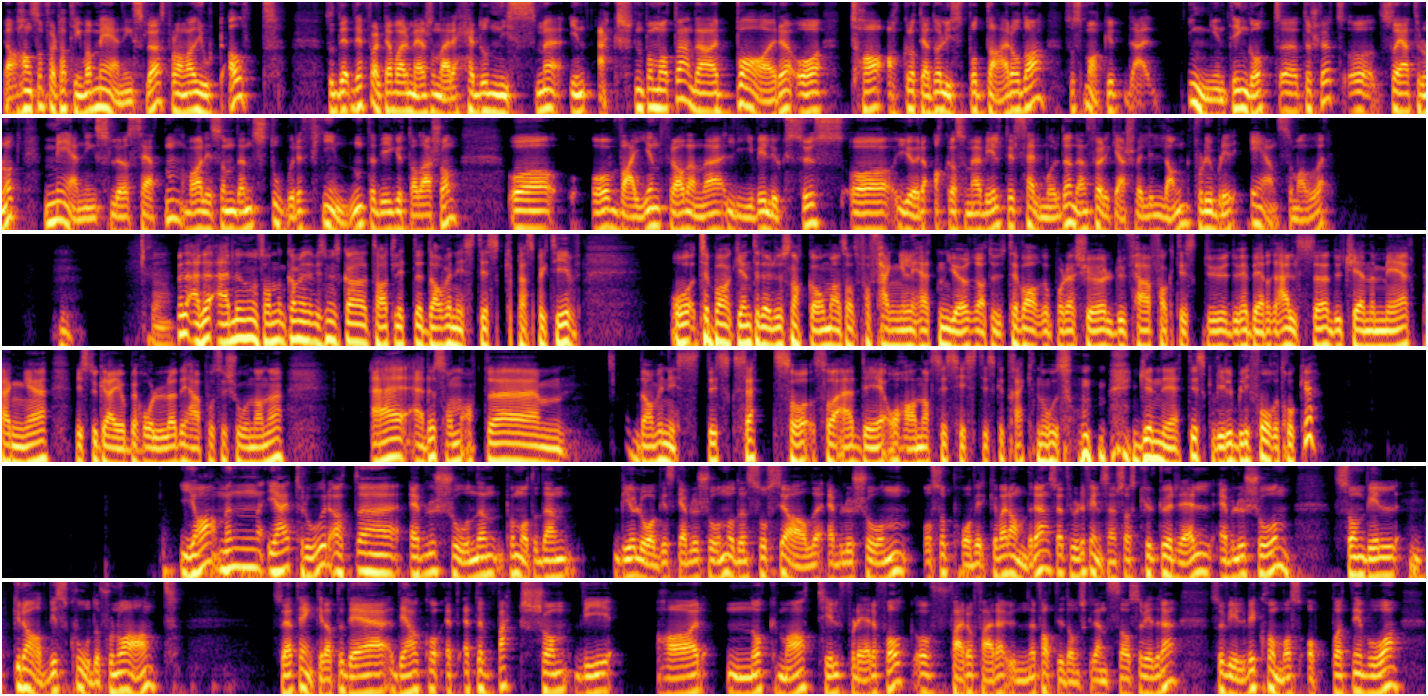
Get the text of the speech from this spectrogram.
ja, han som følte at ting var meningsløst, for han hadde gjort alt. Så det, det, følte jeg var mer sånn der hedonisme in action. på en måte. Det er bare å ta akkurat det du har lyst på der og da, så smaker ingenting godt uh, til slutt. Og, så jeg tror nok meningsløsheten var liksom den store fienden til de gutta der sånn. Og, og, veien fra denne livet i luksus og gjøre akkurat som jeg vil, til selvmordet, den føler ikke jeg er så veldig lang, for du blir ensom av det der. Så. Men er det, er det noe sånn, vi, Hvis vi skal ta et litt darwinistisk perspektiv, og tilbake igjen til det du snakka om, altså at forfengeligheten gjør at du tar vare på deg sjøl, du, du, du, har bedre helse, du tjener mer penger hvis du greier å beholde de her posisjonene. Er, er det sånn at eh, darwinistisk sett så, så, er det å ha narsissistiske trekk noe som genetisk vil bli foretrukket? Ja, men jeg tror at uh, evolusjonen, på en måte den biologiske evolusjonen og den sosiale evolusjonen også påvirker hverandre. Så jeg tror det finnes en slags kulturell evolusjon som vil gradvis kode for noe annet. Så jeg tenker at det, det har, et, etter hvert som vi har nok mat til flere folk, og færre og færre er under fattigdomsgrensa osv., så, videre, så vil vi komme oss opp på et nivå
